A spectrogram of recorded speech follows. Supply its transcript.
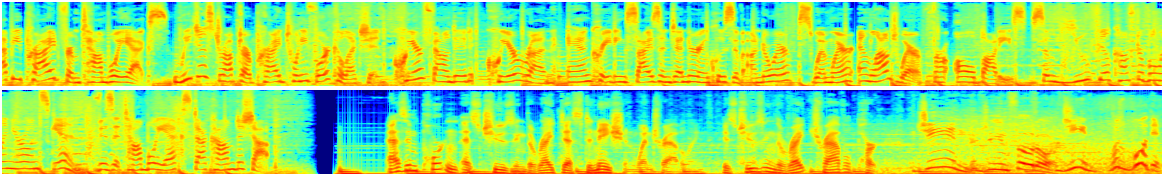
Happy Pride from Tomboy X. We just dropped our Pride 24 collection. Queer founded, queer run, and creating size and gender inclusive underwear, swimwear, and loungewear for all bodies so you feel comfortable in your own skin. Visit tomboyx.com to shop. As important as choosing the right destination when traveling is choosing the right travel partner. Gene! Gene Fodor! Gene, was good.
